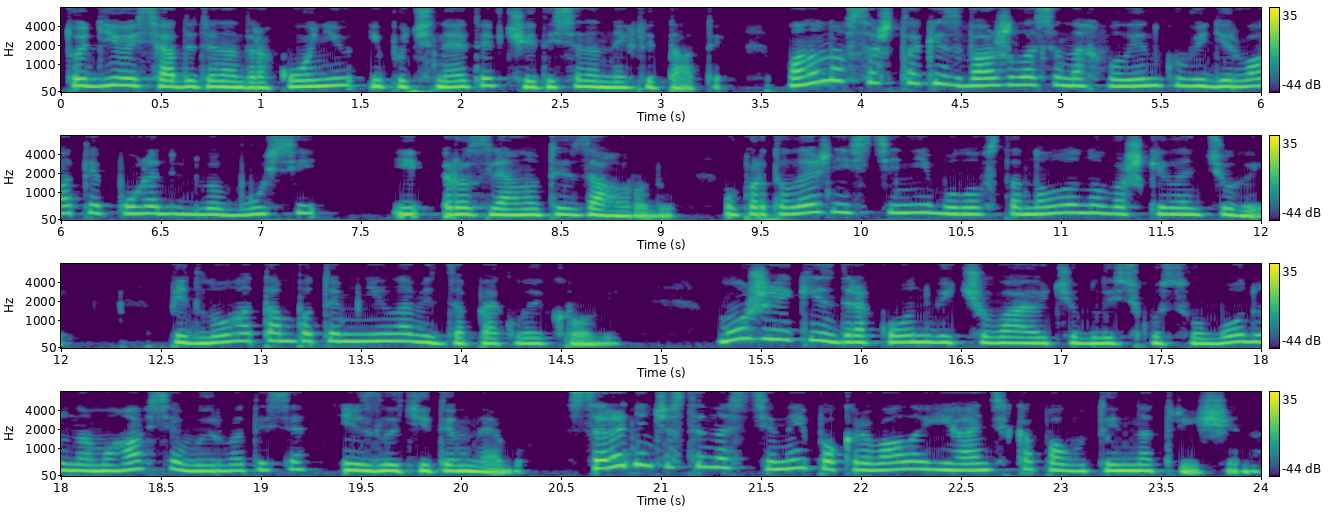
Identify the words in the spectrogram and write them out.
Тоді ви сядете на драконів і почнете вчитися на них літати. Манона все ж таки зважилася на хвилинку відірвати погляд від бабусі і розглянути загороду. У протилежній стіні було встановлено важкі ланцюги. Підлога там потемніла від запеклої крові. Може, якийсь дракон, відчуваючи близьку свободу, намагався вирватися і злетіти в небо. Середня частина стіни покривала гігантська павутинна тріщина.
